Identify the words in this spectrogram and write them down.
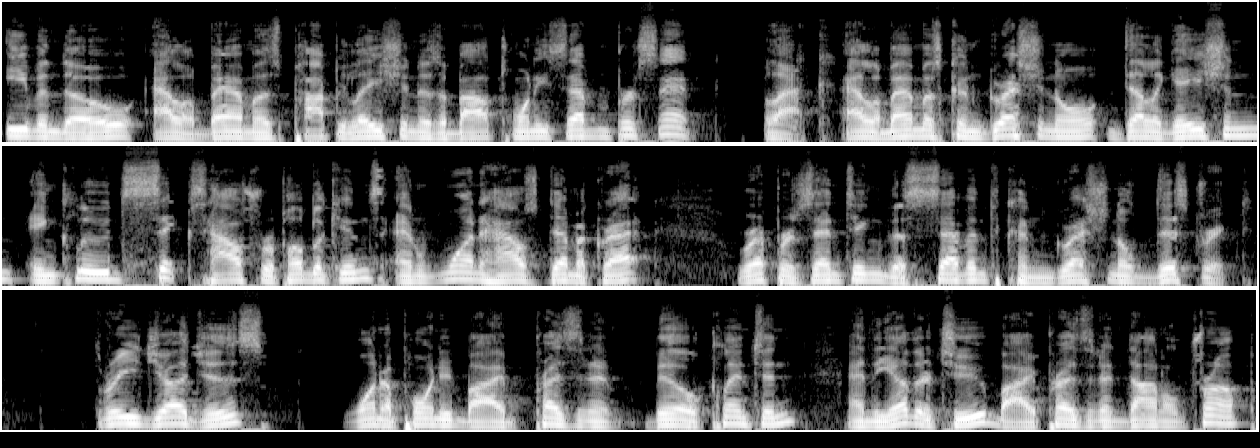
even though Alabama's population is about 27% black. Alabama's congressional delegation includes six House Republicans and one House Democrat representing the 7th Congressional District. Three judges, one appointed by President Bill Clinton and the other two by President Donald Trump,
